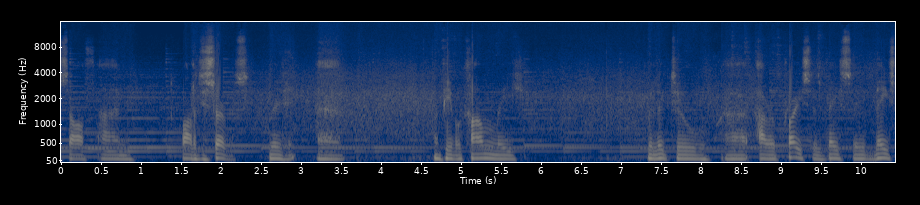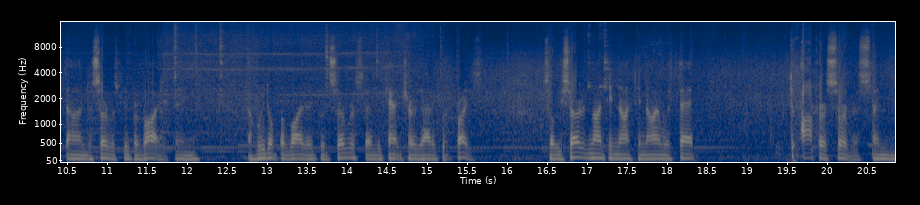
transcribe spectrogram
On quality service, really. Uh, when people come, we we look to uh, our price is basically based on the service we provide, and if we don't provide a good service, then we can't charge adequate price. So we started in 1999 with that to offer service and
